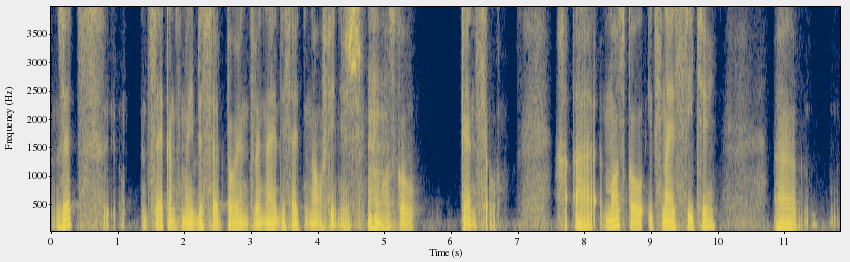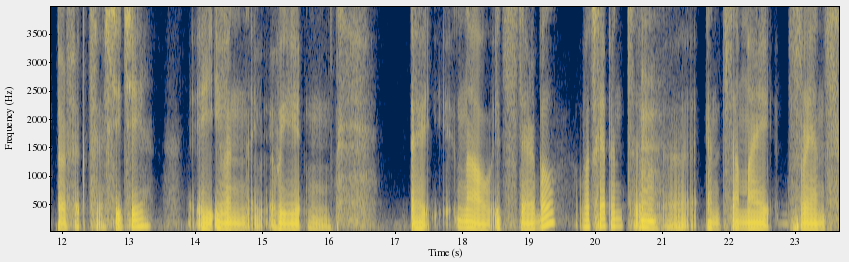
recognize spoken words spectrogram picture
that second maybe third point when i decide no finish Mhm. moscow cancel uh, moscow it's nice city uh, perfect city even we mm, uh, now it's terrible what's happened uh, Mm. uh, and some my friends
